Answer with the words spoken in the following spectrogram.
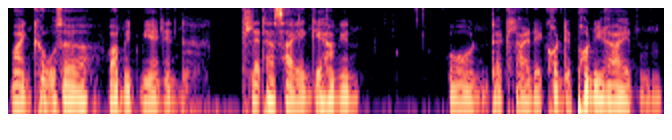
Mein Großer war mit mir in den Kletterseilen gehangen und der Kleine konnte Pony reiten,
